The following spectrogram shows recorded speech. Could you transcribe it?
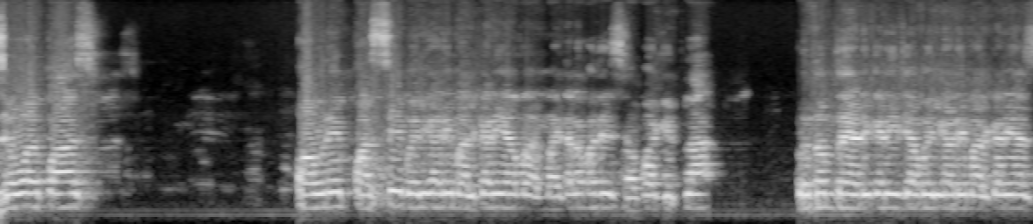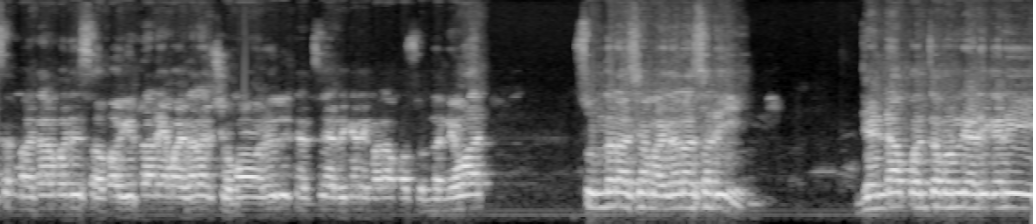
जवळपास पावणे पाचशे बैलगाडी मालकाने या मैदानामध्ये सहभाग घेतला. प्रथमतः या ठिकाणी ज्या बैलगाडी मालकाने या मैदानामध्ये सहभाग घेतला आणि या मैदानात शोभा वाढवली त्यांचं या ठिकाणी मनापासून धन्यवाद. सुंदर अशा मैदानासाठी झेंडा पंच म्हणून या ठिकाणी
